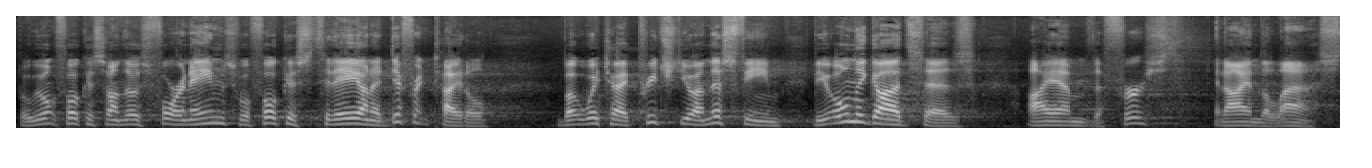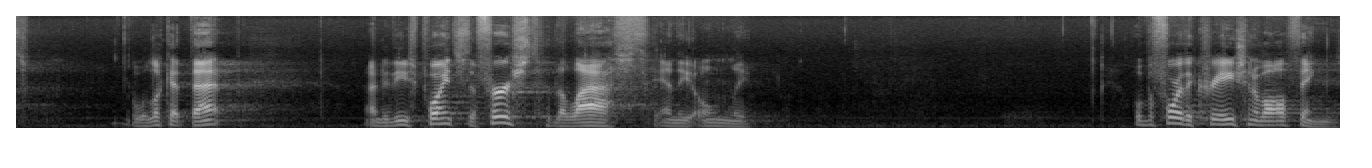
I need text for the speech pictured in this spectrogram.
But we won't focus on those four names. We'll focus today on a different title, but which I preached to you on this theme. The only God says, I am the first and I am the last. We'll look at that under these points the first, the last, and the only. Well, before the creation of all things,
